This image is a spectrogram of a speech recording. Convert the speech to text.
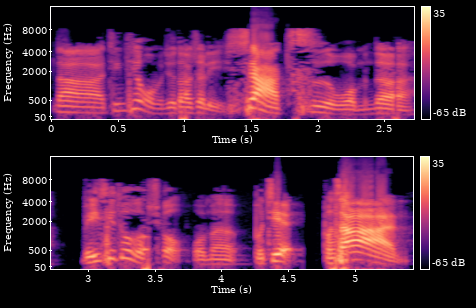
那今天我们就到这里，下次我们的 VC 脱口秀我们不见不散。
